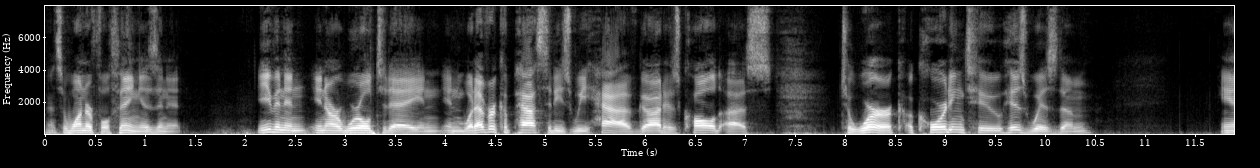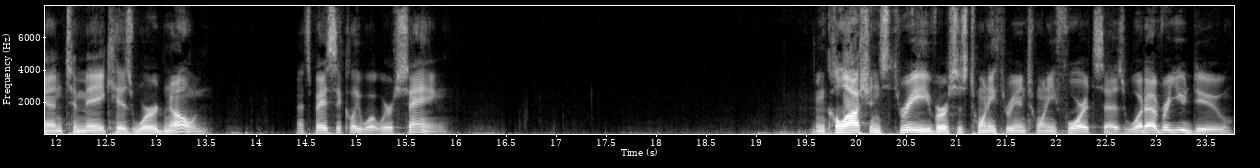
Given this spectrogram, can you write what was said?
That's a wonderful thing, isn't it? Even in, in our world today, in, in whatever capacities we have, God has called us to work according to His wisdom and to make His word known. That's basically what we're saying. In Colossians 3, verses 23 and 24, it says, Whatever you do,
